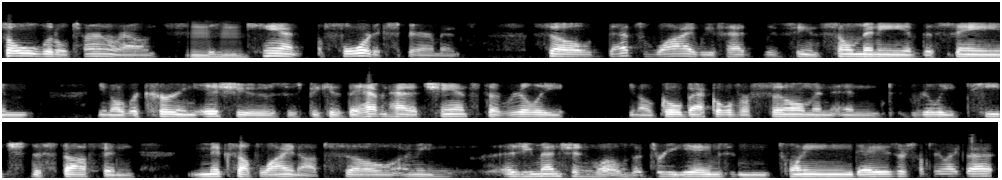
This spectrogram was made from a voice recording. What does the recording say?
so little turnaround mm-hmm. that you mm-hmm. can't afford experiments. So that's why we've had we've seen so many of the same, you know, recurring issues is because they haven't had a chance to really, you know, go back over film and and really teach the stuff and mix up lineups. So I mean, as you mentioned, what was it, three games in 20 days or something like that?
